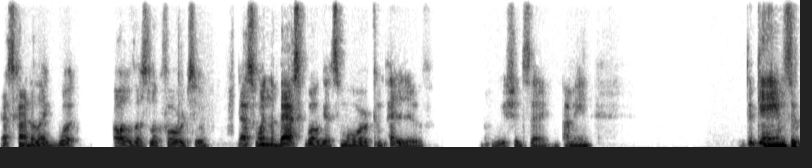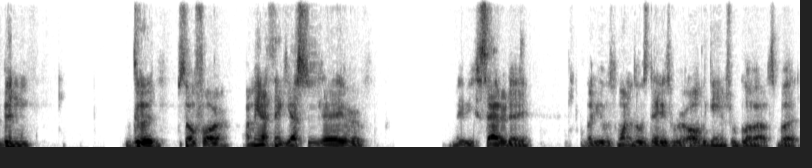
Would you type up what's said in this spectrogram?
that's kind of like what all of us look forward to. That's when the basketball gets more competitive, we should say. I mean, the games have been good so far. I mean, I think yesterday or maybe Saturday, like it was one of those days where all the games were blowouts. But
